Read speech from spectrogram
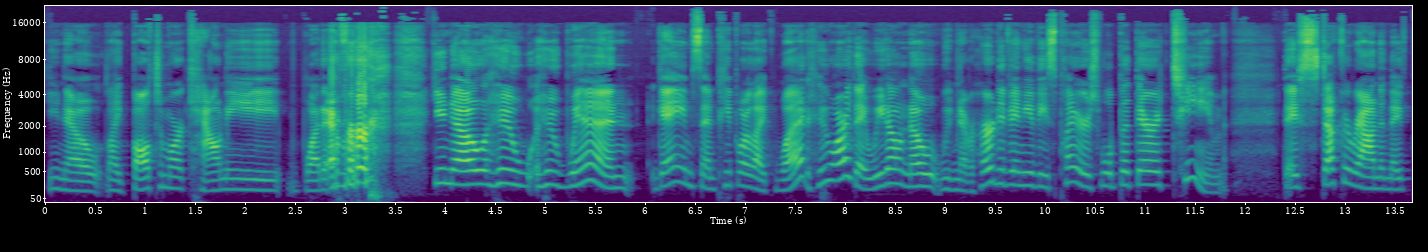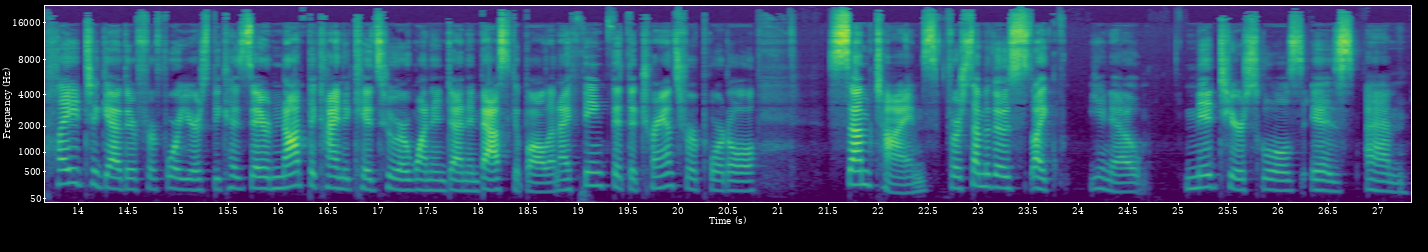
you know like baltimore county whatever you know who who win games and people are like what? Who are they? We don't know. We've never heard of any of these players. Well but they're a team they've stuck around and they've played together for four years because they're not the kind of kids who are one and done in basketball. And I think that the transfer portal sometimes for some of those like, you know, mid tier schools is um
